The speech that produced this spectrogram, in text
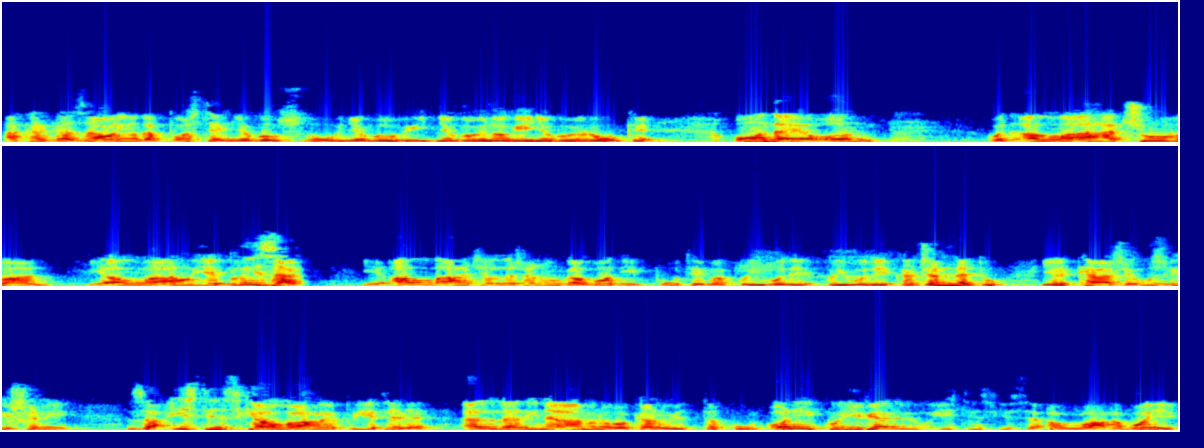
a kad ga zavolim onda postaje njegov sluh njegov vid njegove noge i njegove ruke. Onda je on kod Allaha čuvan i Allahu je blizak i Allah dželle ga vodi putima koji vode koji vode ka džennetu. Jer kaže uzvišeni za istinski Allahove prijatelje alladine amanu wa kanu yattaqun. Oni koji vjeruju istinski se Allaha boje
